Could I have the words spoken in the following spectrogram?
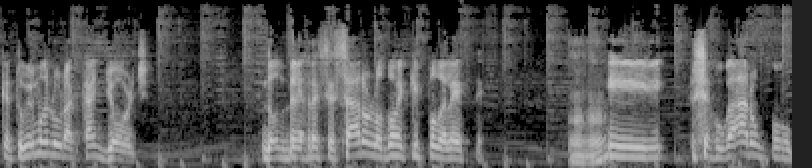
que tuvimos en el Huracán George, donde recesaron los dos equipos del este. Y se jugaron con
